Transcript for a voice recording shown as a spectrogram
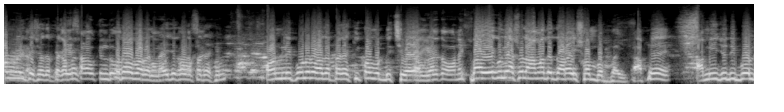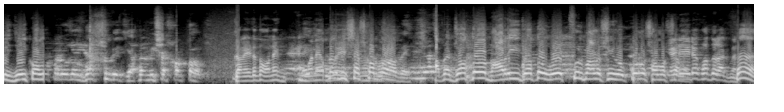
অনলি তেইশ হাজার টাকা। কিন্তু কোথাও পাবেন না এই যে কমরটা দেখেন। অনলি পনেরো হাজার টাকা কি কমর দিচ্ছি ভাই আমরা? অনেক ভাই এগুলি আসলে আমাদের দ্বারাই সম্ভব ভাই। আপনি আমি যদি বলি যে এই কমরটার ওজন দেড়শো কেজি আপনার বিশ্বাস করতে হবে। কারণ এটা তো অনেক মানে আপনার বিশ্বাস করতে হবে। আপনার যত ভারী যত ওয়েটফুল মানুষই হোক কোনো সমস্যা এটা কত রাখবেন? হ্যাঁ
